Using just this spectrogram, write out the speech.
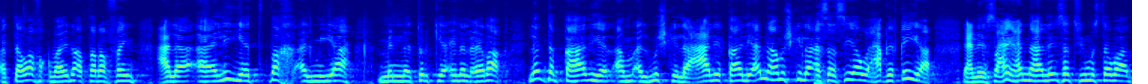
التوافق بين الطرفين على آلية ضخ المياه من تركيا إلى العراق. لن تبقى هذه المشكلة عالقة لأنها مشكلة أساسية وحقيقية. يعني صحيح أنها ليست في مستوى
